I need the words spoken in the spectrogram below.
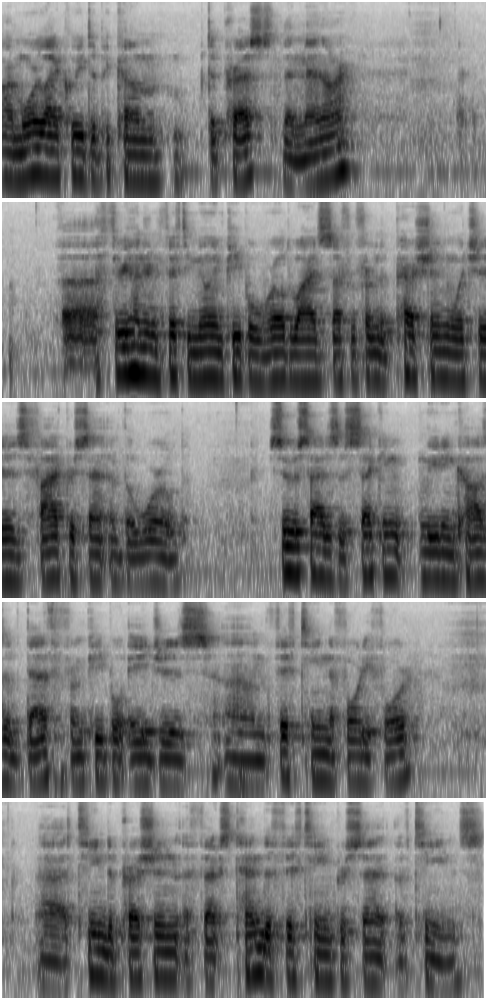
are more likely to become depressed than men are. Uh, 350 million people worldwide suffer from depression, which is 5% of the world. Suicide is the second leading cause of death from people ages um, 15 to 44. Uh, teen depression affects 10 to 15 percent of teens.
